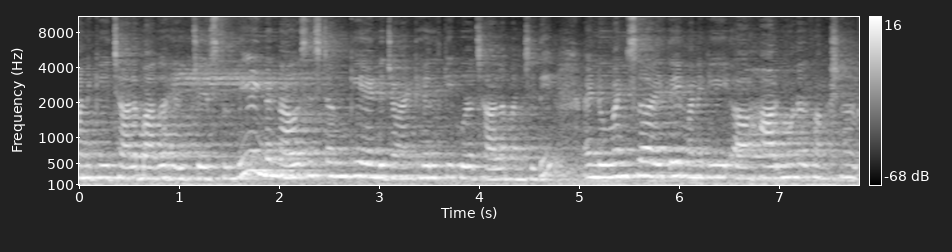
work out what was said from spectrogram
మనకి చాలా బాగా హెల్ప్ చేస్తుంది. అండ్ నర్వ్ సిస్టమ్కి అండ్ జాయింట్ హెల్త్కి కూడా చాలా మంచిది. అండ్ ఉమెన్స్లో అయితే మనకి హార్మోనల్ ఫంక్షనల్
